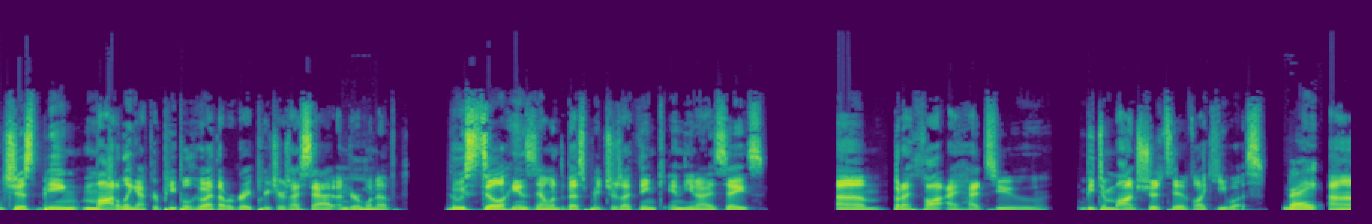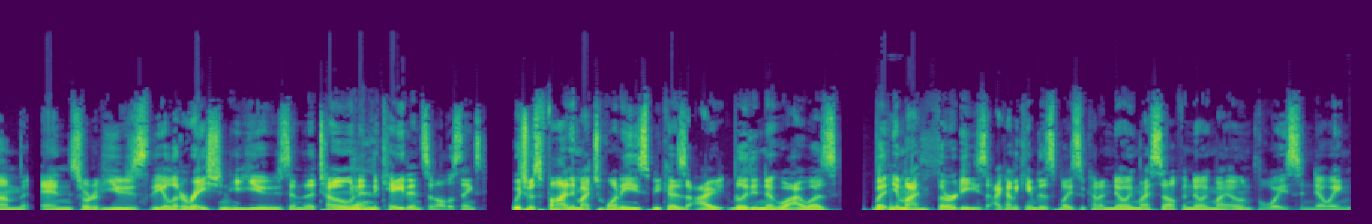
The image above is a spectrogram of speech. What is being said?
just being modeling after people who I thought were great preachers. I sat under Mhm. one of who is still hands down one of the best preachers I think in the United States. Um, but I thought I had to be demonstrative like he was. Right. Um, and sort of use the alliteration he used and the tone Yeah. and the cadence and all those things, which was fine in my 20s because I really didn't know who I was. But in my Mhm. 30s, I kind of came to this place of kind of knowing myself and knowing my own voice and knowing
